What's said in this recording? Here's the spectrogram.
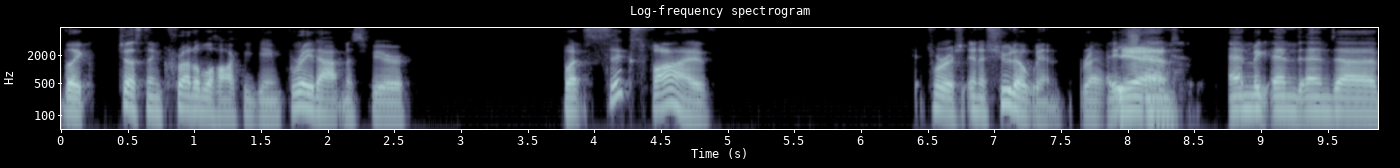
like just incredible hockey game, great atmosphere. But six five for a, in a shootout win, right? Yeah. And and and, and uh,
